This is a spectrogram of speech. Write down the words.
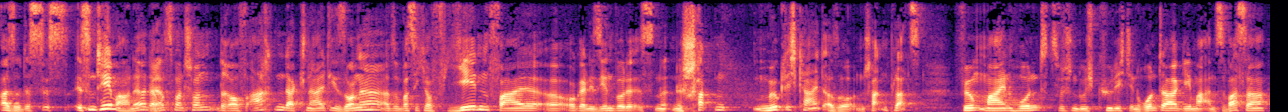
also das ist, ist ein Thema, ne? Da ja. muss man schon drauf achten, da knallt die Sonne. Also was ich auf jeden Fall äh, organisieren würde, ist eine, eine Schattenmöglichkeit, also ein Schattenplatz für meinen Hund. Zwischendurch kühle ich den runter, gehe mal ans Wasser.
